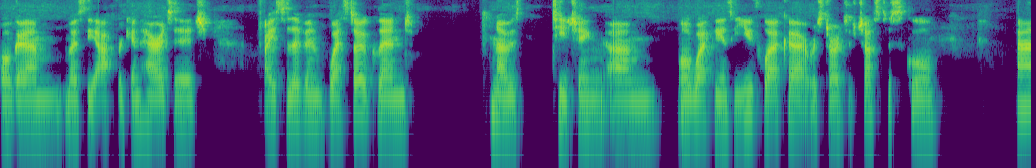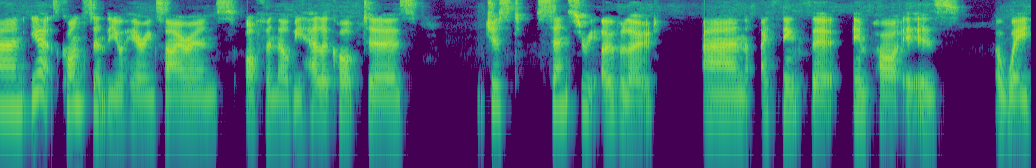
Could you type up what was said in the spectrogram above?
POGM, mostly African heritage, I used to live in West Oakland and I was teaching um, or working as a youth worker at restorative justice school. And yeah, it's constant that you're hearing sirens. Often there'll be helicopters, just sensory overload. And I think that in part it is a way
